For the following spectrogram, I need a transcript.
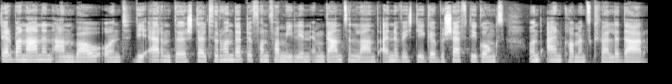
Der Bananenanbau und die Ernte stellt für Hunderte von Familien im ganzen Land eine wichtige Beschäftigungs- und Einkommensquelle dar.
